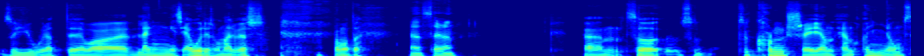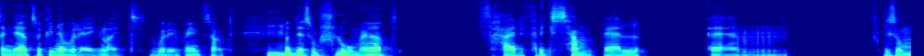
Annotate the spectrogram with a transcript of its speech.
så gjorde at det var lenge siden jeg har vært så nervøs, på en måte. Jeg ser den. Um, så, så, så kanskje i en, en annen omstendighet så kunne det vært Ignite vært, vært interessant. Mm. Men det som slo meg, er at for, for eksempel um, liksom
